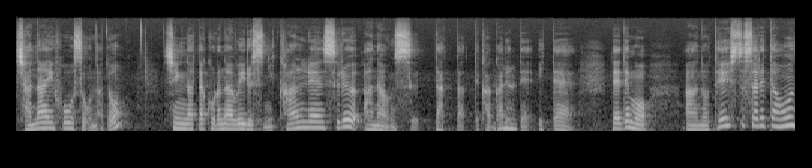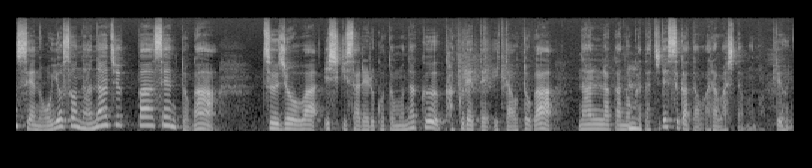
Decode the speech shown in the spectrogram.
社内放送など新型コロナウイルスに関連するアナウンスだったって書かれていて、うん、ででもあの提出された音声のおよそ70%が通常は意識されることもなく隠れていた音が何らかの形で姿を現したものっていうふうに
